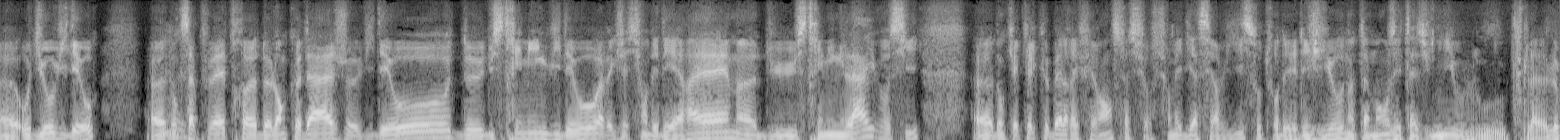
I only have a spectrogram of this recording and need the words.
euh, audio, vidéo. Euh, donc ça peut être de l'encodage vidéo, du streaming vidéo avec gestion des DRM, euh, du streaming live aussi. Euh, donc il y a quelques belles références là sur sur Media Service autour des, JO, notamment aux États-Unis où, le,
